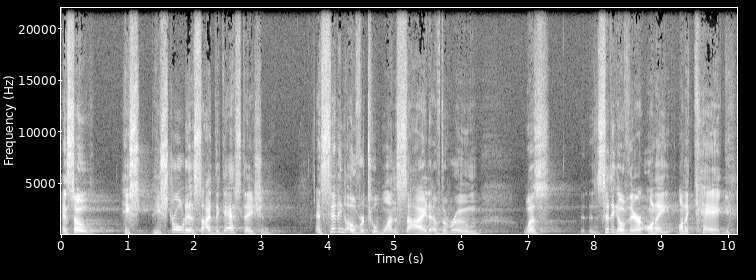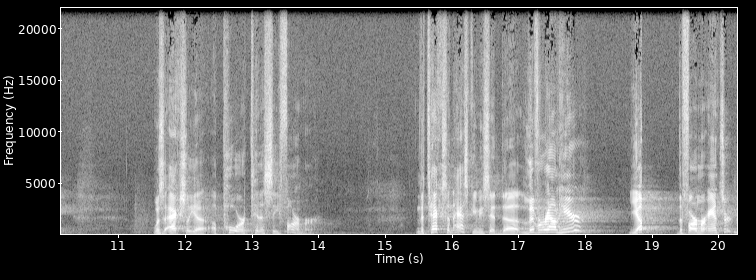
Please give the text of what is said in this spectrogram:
And so he, he strolled inside the gas station, and sitting over to one side of the room was sitting over there on a, on a keg was actually a, a poor Tennessee farmer. And the Texan asked him, he said, uh, Live around here? Yep, the farmer answered.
